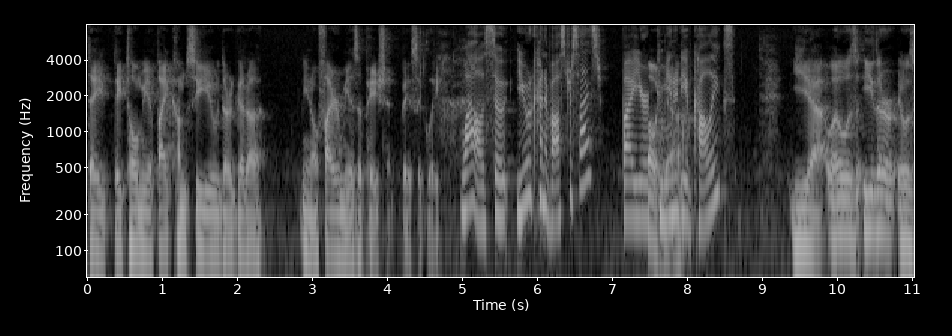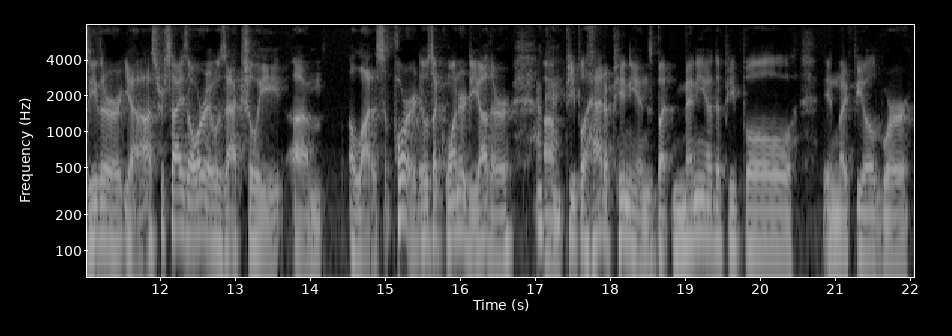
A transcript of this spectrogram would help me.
They they told me if i come see you they're gonna you know fire me as a patient basically. Wow. So you were kind of ostracized by your oh, community yeah. of colleagues? Yeah. Well it was either it was either yeah ostracized or it was actually um, a lot of support it was like one or the other um, okay. um, people had opinions but many of the people in my field were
